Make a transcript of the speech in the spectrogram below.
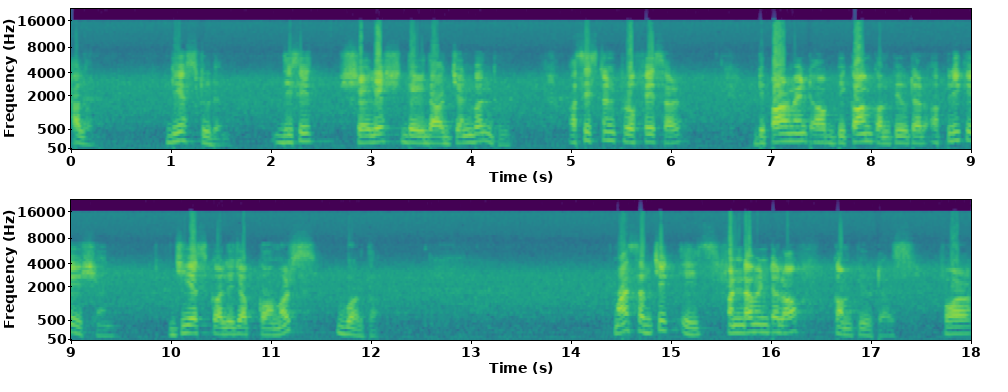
Hello, dear student. This is Shailesh Devidas Janbandhu, Assistant Professor, Department of B.Com Computer Application, GS College of Commerce, Wardha. My subject is Fundamental of Computers for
